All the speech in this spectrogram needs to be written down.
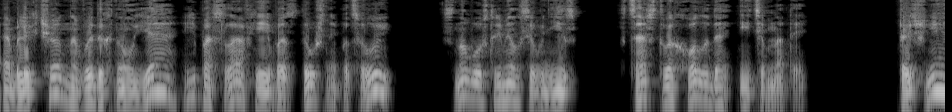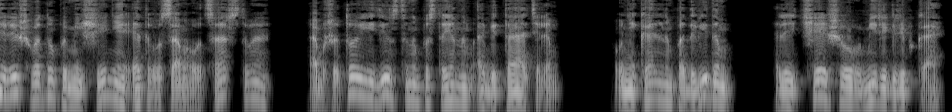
Облегченно выдохнул я и, послав ей воздушный поцелуй, снова устремился вниз, в царство холода и темноты. Точнее, лишь в одно помещение этого самого царства, обжитое единственным постоянным обитателем, уникальным подвидом редчайшего в мире грибка,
